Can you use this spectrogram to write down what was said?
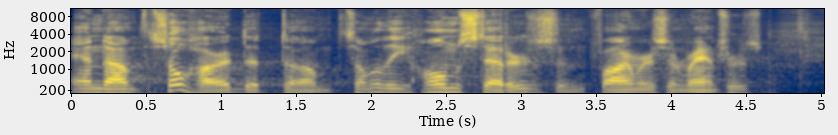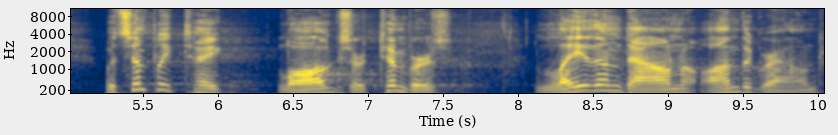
And um, so hard that um, some of the homesteaders and farmers and ranchers would simply take logs or timbers, lay them down on the ground,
